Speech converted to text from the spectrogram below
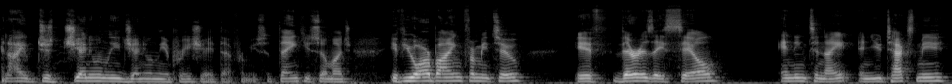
And I just genuinely, genuinely appreciate that from you. So thank you so much. If you are buying from me too, if there is a sale ending tonight and you text me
